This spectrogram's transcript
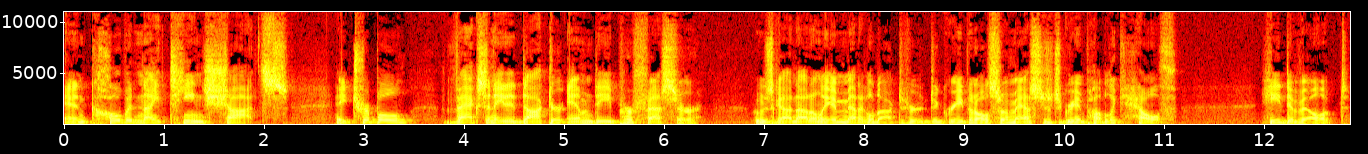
and COVID 19 shots. A triple vaccinated doctor, MD professor, who's got not only a medical doctor degree, but also a master's degree in public health, he developed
